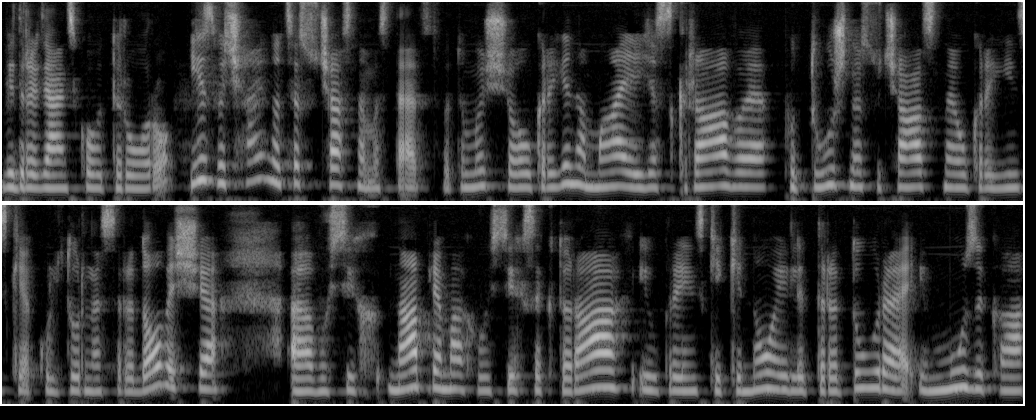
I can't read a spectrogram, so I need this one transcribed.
від радянського терору. І звичайно, це сучасне мистецтво, тому що Україна має яскраве, потужне, сучасне українське культурне середовище в усіх напрямах, в усіх секторах, і українське кіно, і література, і музика,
